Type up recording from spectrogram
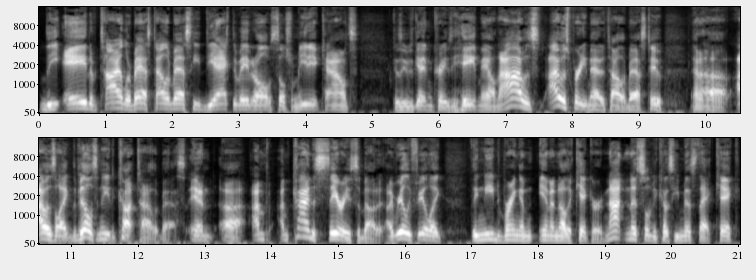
the aid of Tyler Bass. Tyler Bass, he deactivated all of his social media accounts because he was getting crazy hate mail. Now I was I was pretty mad at Tyler Bass too, and uh, I was like, the Bills need to cut Tyler Bass, and uh, I'm I'm kind of serious about it. I really feel like they need to bring in, in another kicker, not necessarily because he missed that kick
